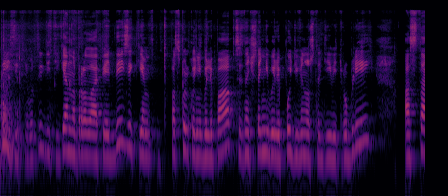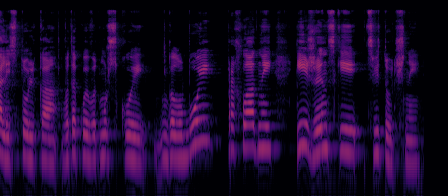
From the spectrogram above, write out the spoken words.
дезики, вот видите, я набрала опять дезики. Поскольку они были по акции, значит, они были по 99 рублей. Остались только вот такой вот мужской голубой прохладный и женский цветочный.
